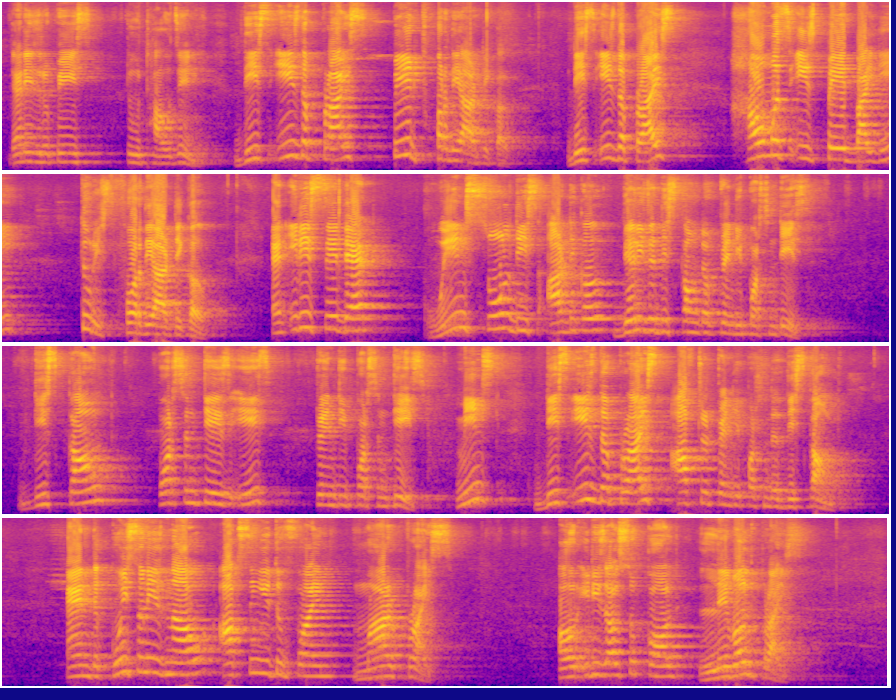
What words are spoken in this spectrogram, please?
that is rupees 2000 this is the price paid for the article. This is the price how much is paid by the tourist for the article. And it is said that when sold this article there is a discount of 20 percentage. Discount percentage is 20 percentage. Means this is the price after 20 percent discount and the question is now asking you to find mark price or it is also called labeled price.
